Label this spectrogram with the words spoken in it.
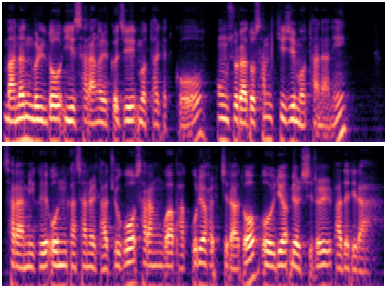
많은 물도 이 사랑을 끄지 못하겠고 홍수라도 삼키지 못하나니 사람이 그의 온 가산을 다 주고 사랑과 바꾸려 할지라도 오히려 멸시를 받으리라.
